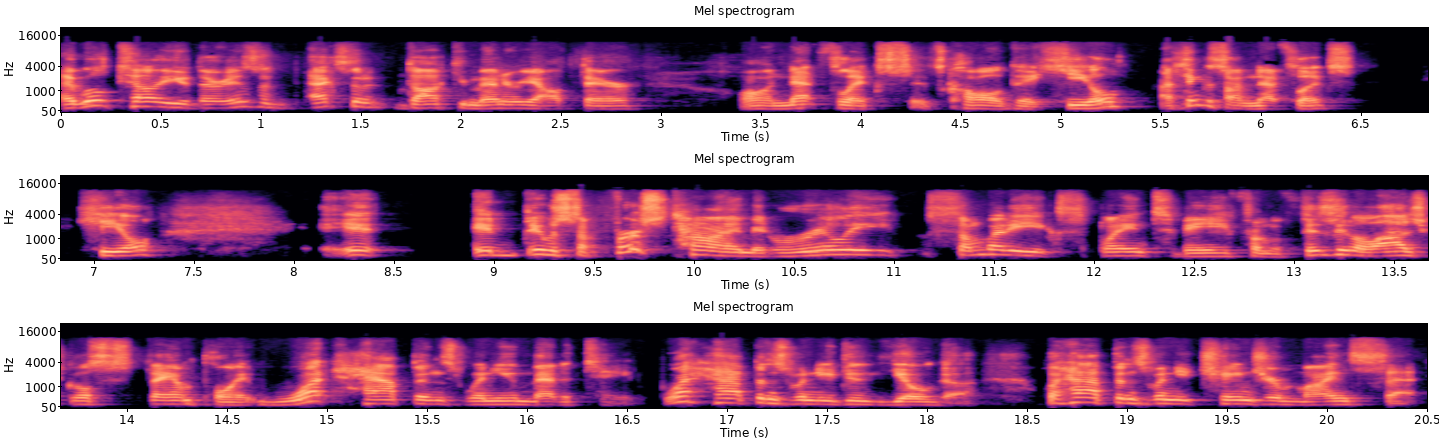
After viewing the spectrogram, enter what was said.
I will tell you, there is an excellent documentary out there on Netflix. It's called The Heal. I think it's on Netflix. Heal. It it, it was the first time it really somebody explained to me from a physiological standpoint what happens when you meditate what happens when you do yoga what happens when you change your mindset.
